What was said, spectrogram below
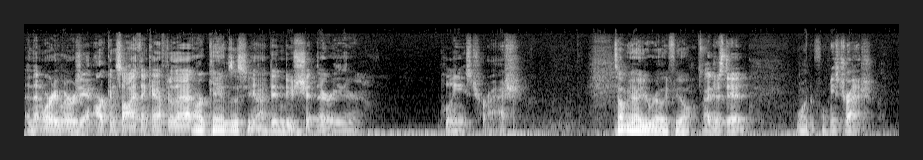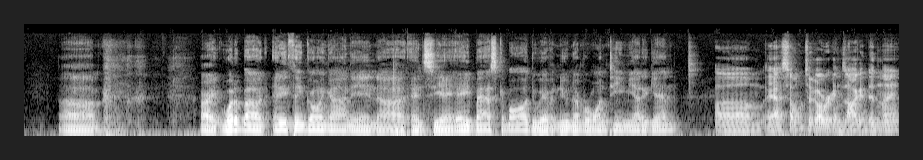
And then where, where was he at? Arkansas, I think, after that? Arkansas, yeah, yeah. didn't do shit there either. Pelini's trash. Tell me how you really feel. I just did. Wonderful. He's trash. Um, all right. What about anything going on in uh, NCAA basketball? Do we have a new number one team yet again? Um, yeah, someone took over Gonzaga, didn't they?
